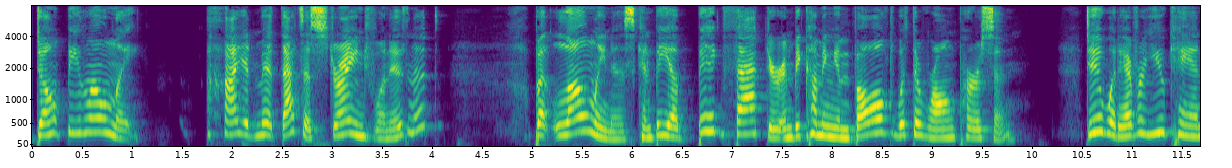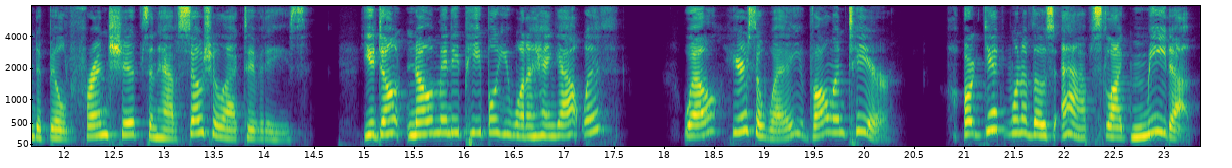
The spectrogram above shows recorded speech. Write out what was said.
don't be lonely. I admit that's a strange one, isn't it? But loneliness can be a big factor in becoming involved with the wrong person. Do whatever you can to build friendships and have social activities. You don't know many people you want to hang out with? Well, here's a way volunteer. Or get one of those apps like Meetup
